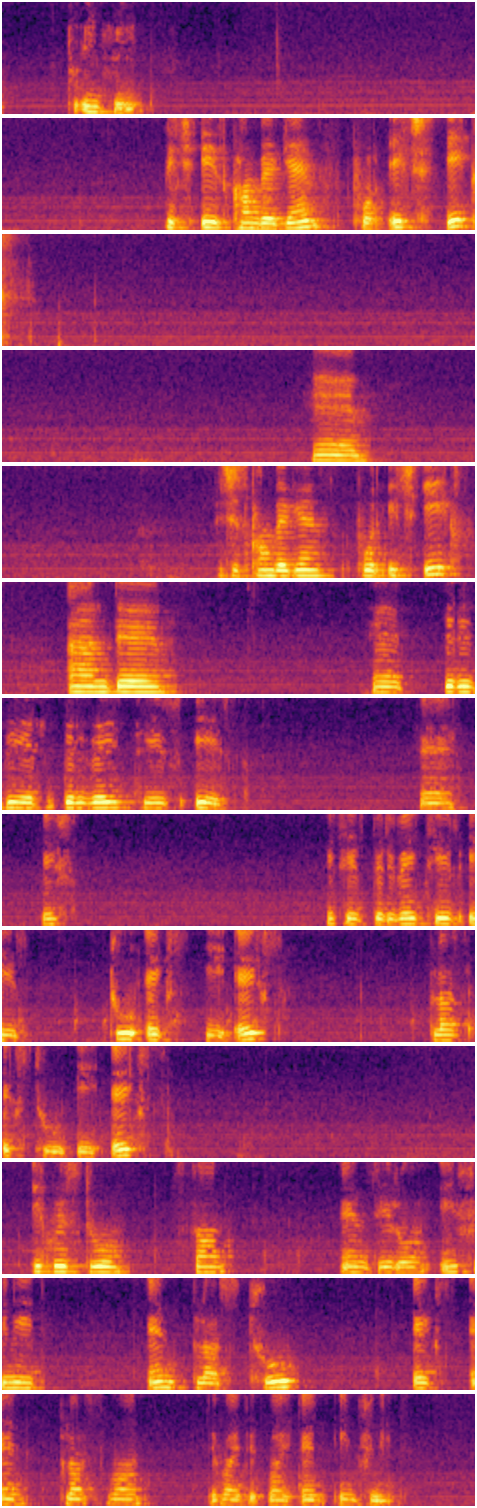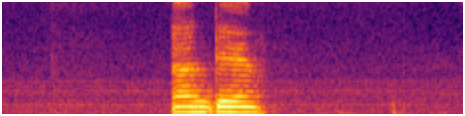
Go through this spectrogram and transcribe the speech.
to infinite which is convergence for each x um, which is convergence for each x and uh, uh, derivative, derivative is uh, if it is derivative is 2x ex plus x2 ex equals to sum n 0 infinite n plus 2 x n plus 1 divided by n infinite. And uh,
